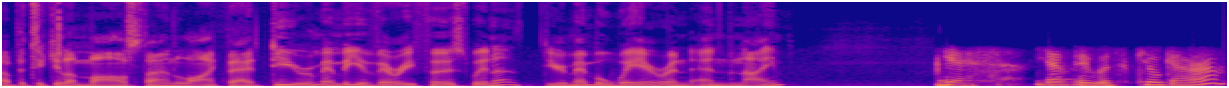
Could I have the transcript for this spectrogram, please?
a particular milestone like that. Do you remember your very first winner? Do you remember where and, and the name? Yes, yep, it was Kilgara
